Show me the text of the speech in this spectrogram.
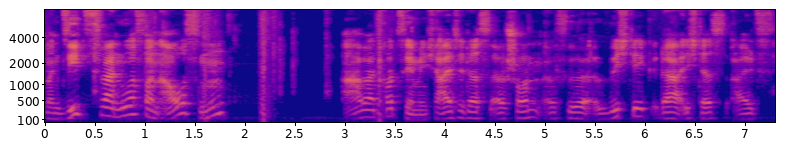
Man sieht zwar nur von außen, aber trotzdem, ich halte das äh, schon für wichtig, da ich das als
